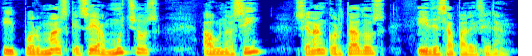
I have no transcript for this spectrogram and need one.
y por más que sean muchos, aun así serán cortados y desaparecerán.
